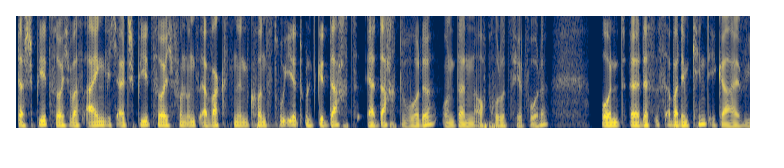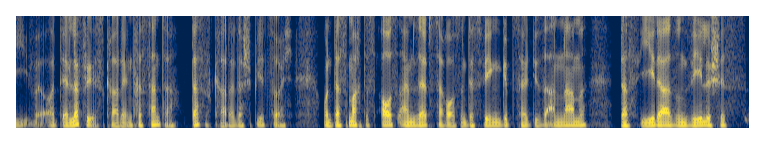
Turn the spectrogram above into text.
das Spielzeug, was eigentlich als Spielzeug von uns Erwachsenen konstruiert und gedacht, erdacht wurde und dann auch produziert wurde. Und äh, das ist aber dem Kind egal, wie der Löffel ist gerade interessanter. Das ist gerade das Spielzeug. Und das macht es aus einem selbst heraus. Und deswegen gibt es halt diese Annahme, dass jeder so ein seelisches,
